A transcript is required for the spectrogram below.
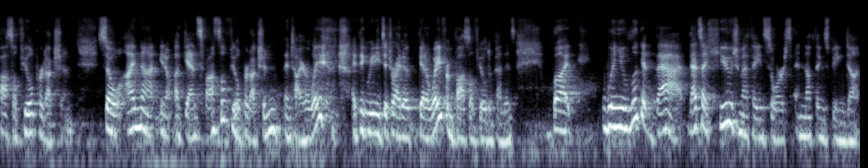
fossil fuel production. So I'm not, you know, against fossil fuel production entirely. I think we need to try to get away from fossil fuel dependence. But when you look at that, that's a huge methane source and nothing's being done.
